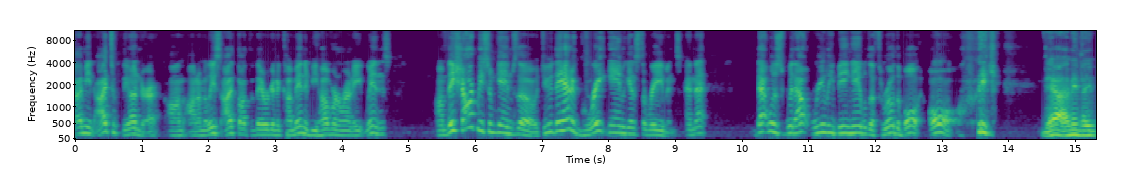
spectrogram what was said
I mean, I took the under on, on them. At least I thought that they were going to come in and be hovering around eight wins. Um, they shocked me some games though, dude. They had a great game against the Ravens, and that that was without really being able to throw the ball at all. like, yeah, I mean, they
